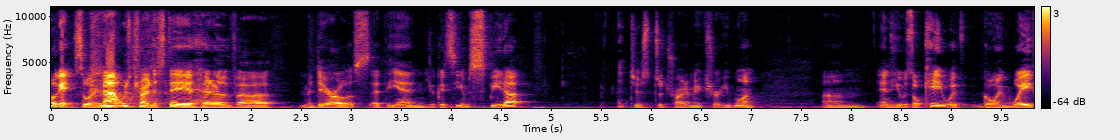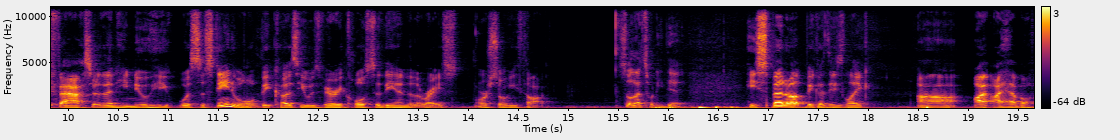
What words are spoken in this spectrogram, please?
Okay, so when Matt was trying to stay ahead of uh, Medeiros at the end, you could see him speed up just to try to make sure he won. Um, and he was okay with going way faster than he knew he was sustainable because he was very close to the end of the race, or so he thought. So that's what he did. He sped up because he's like, uh, I, I have a,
